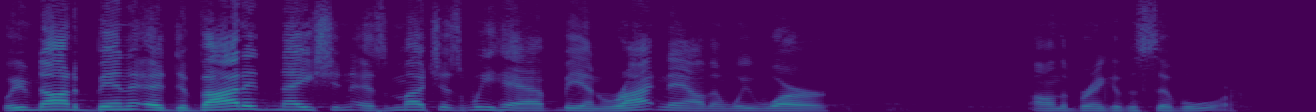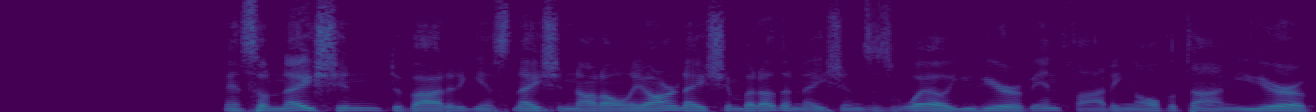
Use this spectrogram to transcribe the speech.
We've not been a divided nation as much as we have been right now than we were on the brink of the Civil War. And so, nation divided against nation, not only our nation, but other nations as well. You hear of infighting all the time. You hear of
